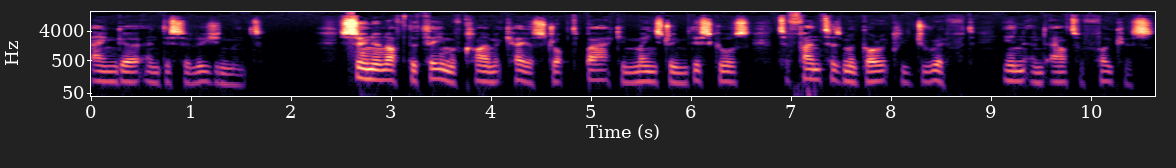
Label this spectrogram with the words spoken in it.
anger, and disillusionment. Soon enough, the theme of climate chaos dropped back in mainstream discourse to phantasmagorically drift in and out of focus.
